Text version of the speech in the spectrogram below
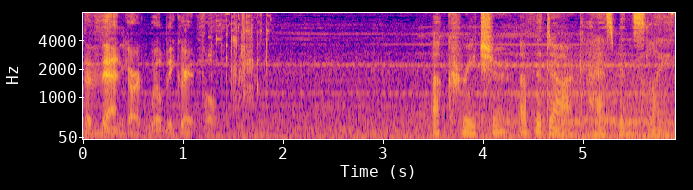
The Vanguard will be grateful. A creature of the dark has been slain,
